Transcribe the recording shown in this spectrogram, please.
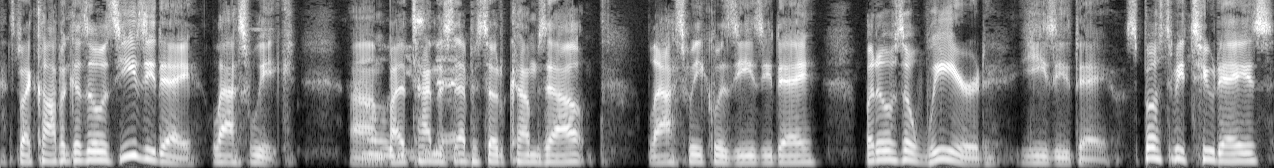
that's my copping because it was Yeezy Day last week. Um, Oh, by the time Yeezy this episode comes out, last week was Yeezy Day, but it was a weird Yeezy Day. Supposed to be two days.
